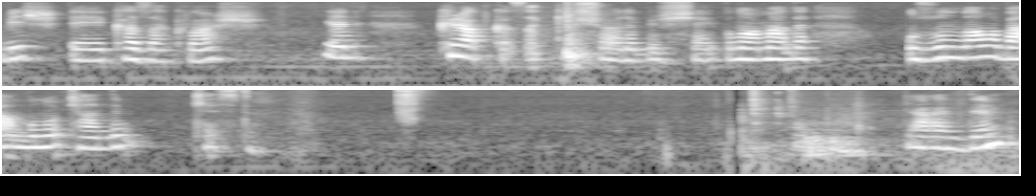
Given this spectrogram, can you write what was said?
bir e, kazak var. Yani krap kazak gibi şöyle bir şey. Bu normalde uzundu ama ben bunu kendim kestim. Geldim.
